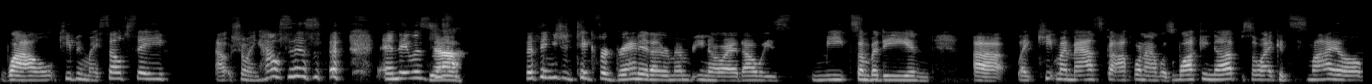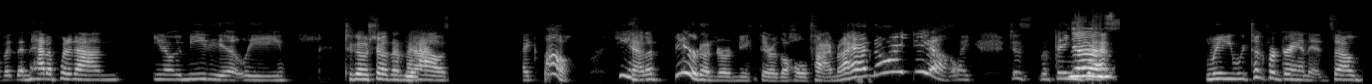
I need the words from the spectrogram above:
while keeping myself safe, out showing houses. and it was just yeah. the things you should take for granted. I remember, you know, I'd always meet somebody and uh, like keep my mask off when I was walking up so I could smile, but then had to put it on, you know, immediately to go show them the yeah. house. Like, oh, he had a beard underneath there the whole time. And I had no idea. Like just the things yes. that we, we took for granted. So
